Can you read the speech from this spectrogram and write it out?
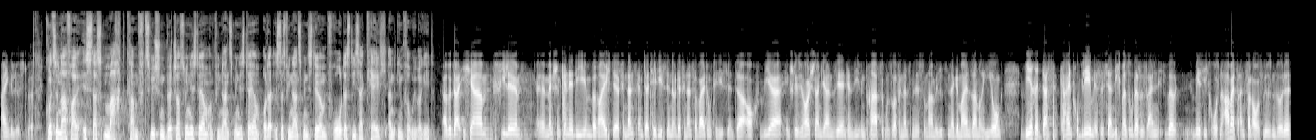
eingelöst wird. Kurze Nachfrage, ist das Machtkampf zwischen Wirtschaftsministerium und Finanzministerium oder ist das Finanzministerium froh, dass dieser Kelch an ihm vorübergeht? Also da ich ja viele Menschen kenne, die im Bereich der Finanzämter tätig sind und der Finanzverwaltung tätig sind, da auch wir in Schleswig-Holstein ja einen sehr intensiven Draht zu unserer Finanzministerin haben, wir sitzen in der gemeinsamen Regierung, wäre das kein Problem. Es ist ja nicht mal so, dass es einen übermäßig großen Arbeitsanfall auslösen würde,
